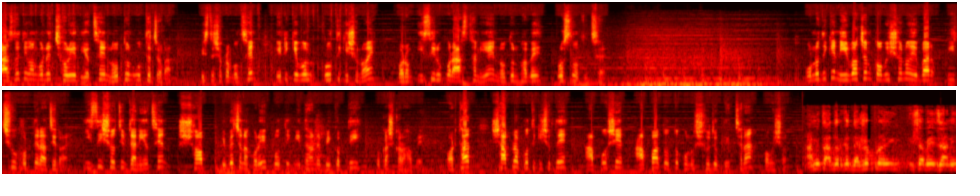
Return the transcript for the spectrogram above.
রাজনৈতিক অঙ্গনে ছড়িয়ে দিয়েছে নতুন উত্তেজনা। বিশ্লেষকরা বলছেন, এটি কেবল প্রতীক ইস্যু নয়, বরং ইসির উপর আস্থা নিয়ে নতুনভাবে প্রশ্ন তুলছে। অন্যদিকে নির্বাচন কমিশনও এবার পিছু হটতে রাজি নয়। ইসি সচিব জানিয়েছেন, সব বিবেচনা করেই প্রতীক নির্ধারণের বিজ্ঞপ্তি প্রকাশ করা হবে। অর্থাৎ শাপলা প্রতীক ইস্যুতে আপোষের আপাতত কোনো সুযোগ দিচ্ছে না কমিশন। আমি তাদেরকে দেশপ্রেমিক হিসাবেই জানি,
